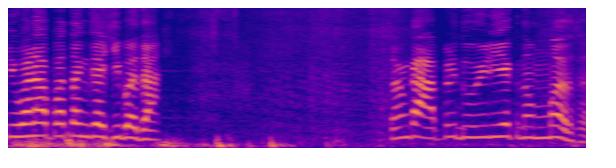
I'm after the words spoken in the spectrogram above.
ઈવાના પતંગ છે બધા. કેમ કે આપણી દોયડી એક નંબર છે.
